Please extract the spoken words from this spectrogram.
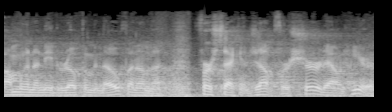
I'm going to need to rope them in the open on the first, second jump for sure down here.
